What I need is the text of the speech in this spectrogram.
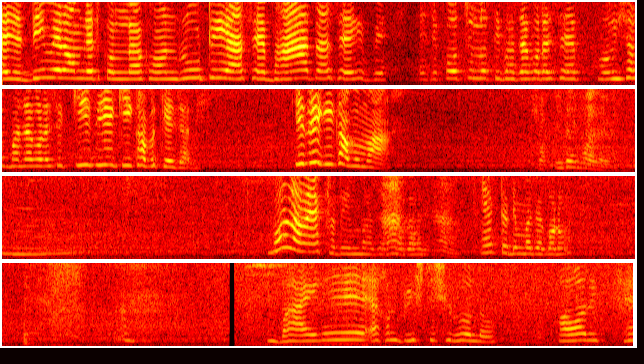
এই যে ডিমের অমলেট করল এখন রুটি আছে ভাত আছে এই যে কচুলতি ভাজা করেছে পুঁই শাক ভাজা করেছে কি দিয়ে কি খাবে কে জানে? কি দিয়ে কি খাব মা? খাওয়া যাবে। বললাম একটা ডিম ভাজা হ্যাঁ হ্যাঁ। একটা ডিম ভাজা করো। বাইরে এখন বৃষ্টি শুরু হলো। হাওয়া দিচ্ছে।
